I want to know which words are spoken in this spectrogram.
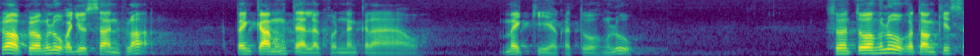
ครอบครัวของลูกอายุสั้น เพราะเป็นกรรมของแต่ละคนดังกล่าว ไม่เกี่ยวกับตัวของลูก ส่วนตัวของลูกก็ต้องคิดเส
